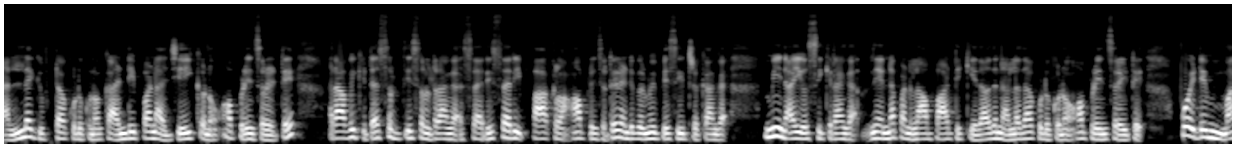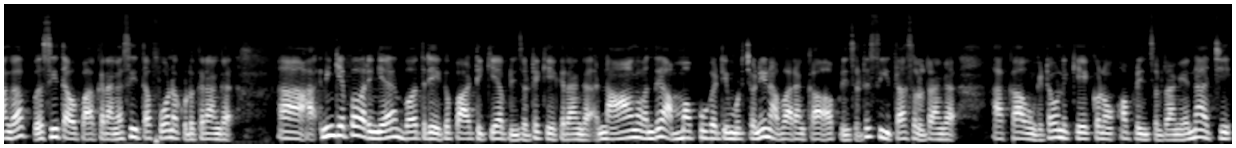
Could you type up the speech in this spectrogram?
நல்ல கிஃப்டாக கொடுக்கணும். கண்டிப்பாக நான் ஜெயிக்கணும் அப்படின்னு சொல்லிட்டு ரவி கிட்ட சுருத்தி சொல்கிறாங்க சரி சரி பார்க்கலாம் அப்படின்னு சொல்லிட்டு ரெண்டு பேருமே பேசிகிட்டு இருக்காங்க. மீனா யோசிக்கிறாங்க. என்ன பண்ணலாம்? பாட்டிக்கு ஏதாவது நல்லதாக கொடுக்கணும் அப்படின்னு சொல்லிட்டு. போயிட்டு அங்கே சீதாவை பார்க்குறாங்க சீதா ஃபோனை கொடுக்குறாங்க. நீங்கள் எப்போ வரீங்க? பர்த்டேக்கு பாட்டிக்கு? அப்படின்னு சொல்லிட்டு கேட்குறாங்க நாங்கள் வந்து அம்மா பூ கட்டி முடிச்சோடனே நான் வரேன்க்கா அப்படின்னு சொல்லிட்டு சீதா சொல்கிறாங்க அக்கா அவங்ககிட்ட ஒன்று கேட்கணும் அப்படின்னு சொல்கிறாங்க என்ன ஆச்சு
